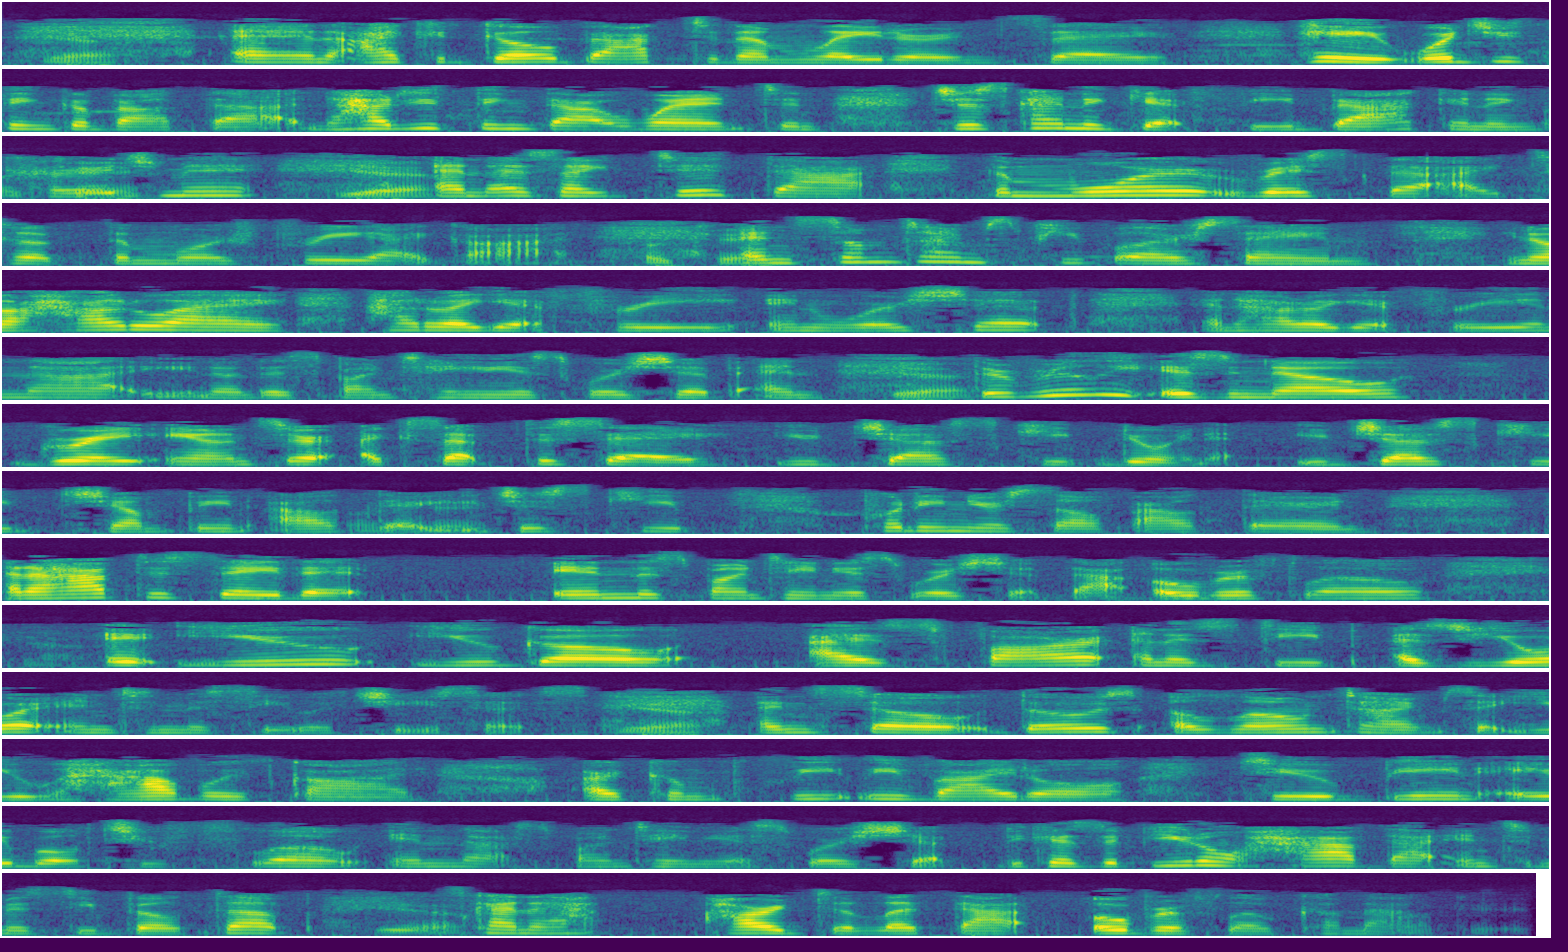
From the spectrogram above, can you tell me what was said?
and I could go back to them later and say, "Hey, what'd you think about that? And how do you think that went?" And just kind of get feedback and encouragement. Yeah. And as I did that, the more risk that I took, the more free I got. okay. And sometimes people are saying, you know, how do I how do I get free in worship? And how do I get free in that, you know, the spontaneous worship? And yeah. there really is no great answer except to say you just keep doing it. You just keep jumping out there. Okay. You just keep putting yourself out there and and I have to say that in the spontaneous worship, that overflow, it you you go as far and as deep as your intimacy with Jesus. yeah. And so those alone times that you have with God are completely vital to being able to flow in that spontaneous worship. Because if you don't have that intimacy built up, Yeah. it's kind of hard to let that overflow come out. Okay.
